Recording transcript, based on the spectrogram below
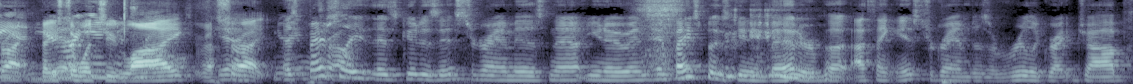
brand. right. Based You're on what you control. like. That's Yeah. right. You're Especially as good as Instagram is now, you know, and, and Facebook's getting better, but I think Instagram does a really great job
